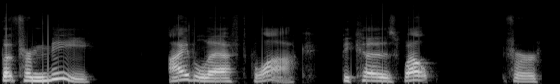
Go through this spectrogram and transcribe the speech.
But for me, I left Glock because, well, for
